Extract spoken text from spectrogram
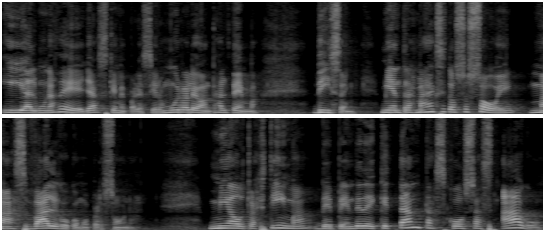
y algunas de ellas que me parecieron muy relevantes al tema dicen, mientras más exitoso soy, más valgo como persona. Mi autoestima depende de qué tantas cosas hago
